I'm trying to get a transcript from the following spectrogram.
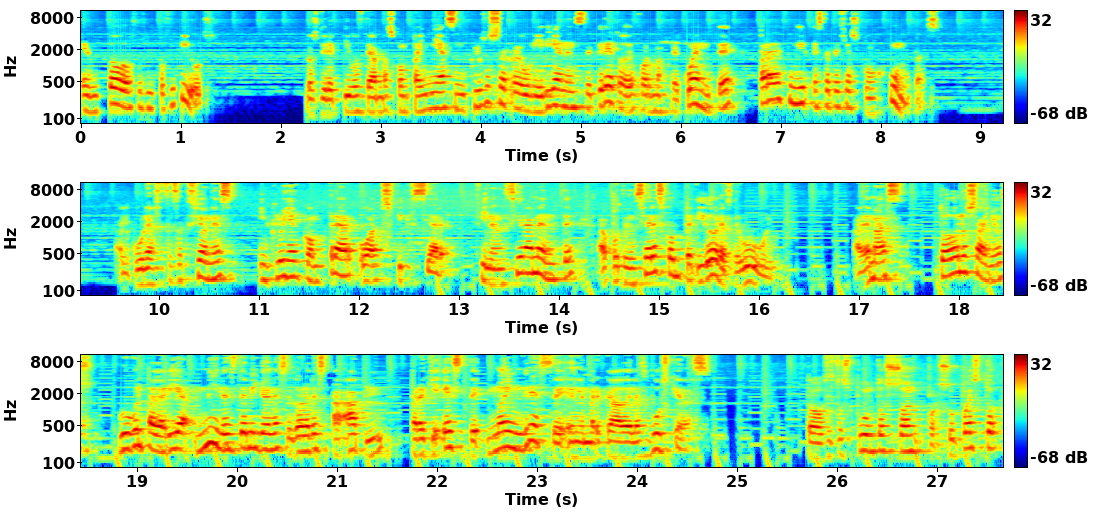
en todos sus dispositivos. Los directivos de ambas compañías incluso se reunirían en secreto de forma frecuente para definir estrategias conjuntas. Algunas de estas acciones incluyen comprar o asfixiar financieramente a potenciales competidores de Google. Además, todos los años, Google pagaría miles de millones de dólares a Apple para que éste no ingrese en el mercado de las búsquedas. Todos estos puntos son, por supuesto,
